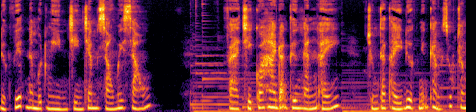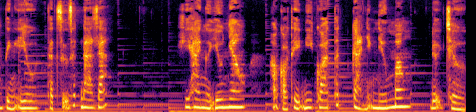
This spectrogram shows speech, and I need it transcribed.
được viết năm 1966. Và chỉ qua hai đoạn thư ngắn ấy, chúng ta thấy được những cảm xúc trong tình yêu thật sự rất đa dạng. Khi hai người yêu nhau, họ có thể đi qua tất cả những nhớ mong, đợi chờ,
